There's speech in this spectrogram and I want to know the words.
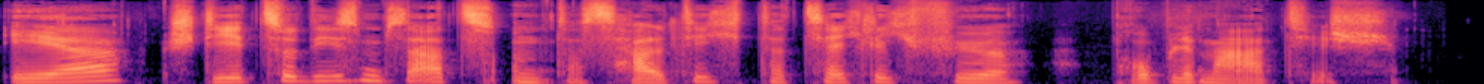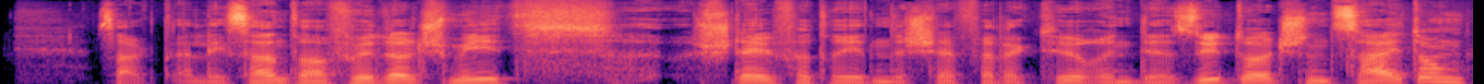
er steht zu diesem Satz und das halte ich tatsächlich für problematisch. Sagt Alexandra Föderl-Schmid, stellvertretende Chefredakteurin der Süddeutschen Zeitung.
